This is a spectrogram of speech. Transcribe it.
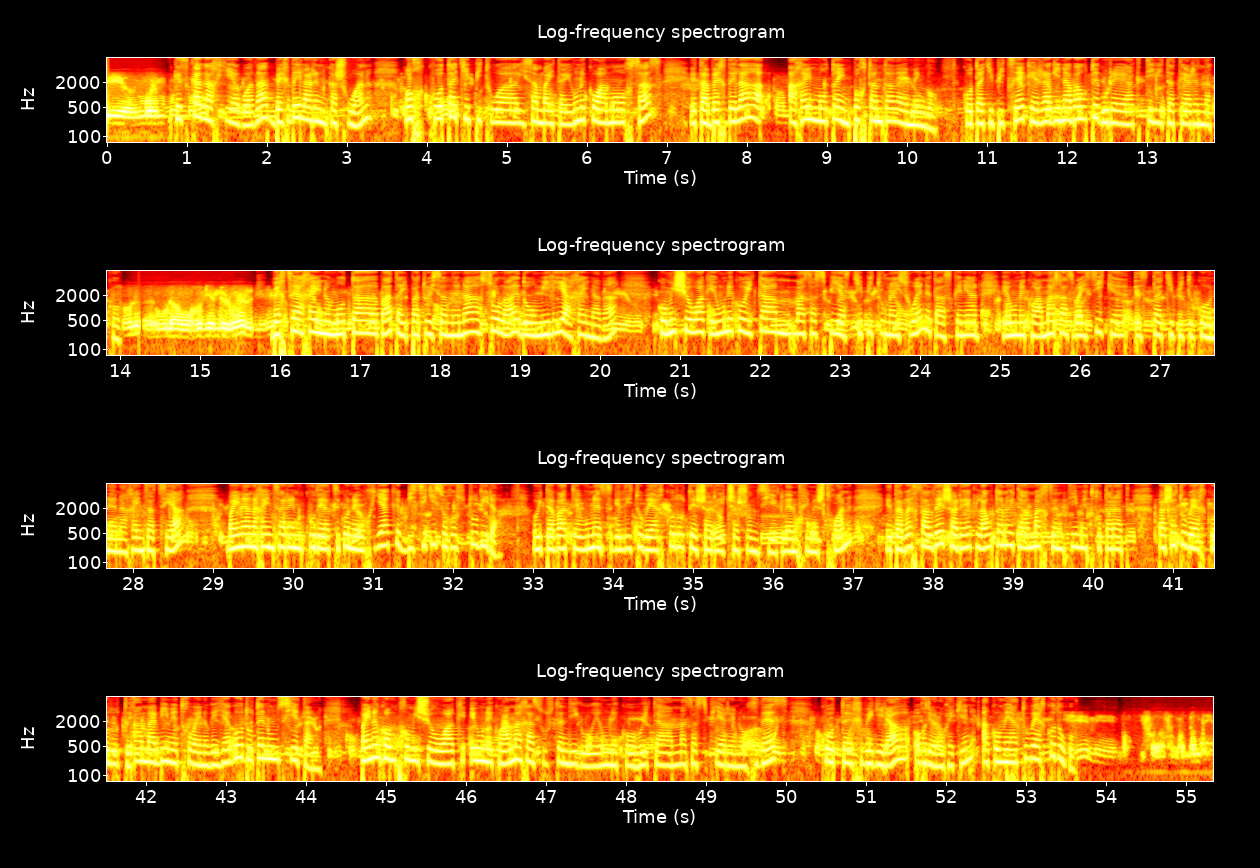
euh, moins moins. Kezkagarriagoa da, berdelaren kasuan, hor kuota tipitua izan baita euneko amorzaz, eta berdela arrain mota importanta da hemengo. Kuota tipitzek eragina baute gure aktivitatearen dako. Euh, là. Bertze arrain mota bat aipatu izan dena sola edo mili arraina da. Komisioak euneko eta mazazpiaz tipitu nahi zuen eta azkenean euneko amajaz baizik ez da tipituko honen arraintzatzea. Baina arraintzaren kudeatzeko neurriak biziki zorroztu dira. Hoita bat eunez gelditu beharko dute sari itxasontziek lehen trimestroan, eta berzalde sareek lautan oita amak zentimetrotarat pasatu beharko dute, ama bi metro baino gehiago duten unzietan. Baina kompromisoak euneko amarra zuzten digu euneko hoita mazazpiaren ordez, koter begira, ordeon horrekin, akomeatu beharko dugu.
